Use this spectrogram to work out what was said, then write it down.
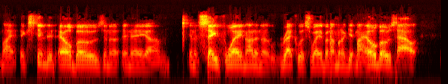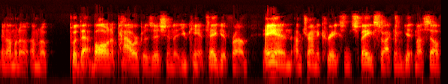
my extended elbows in a in a um, in a safe way, not in a reckless way, but I'm gonna get my elbows out and I'm gonna I'm gonna put that ball in a power position that you can't take it from, and I'm trying to create some space so I can get myself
